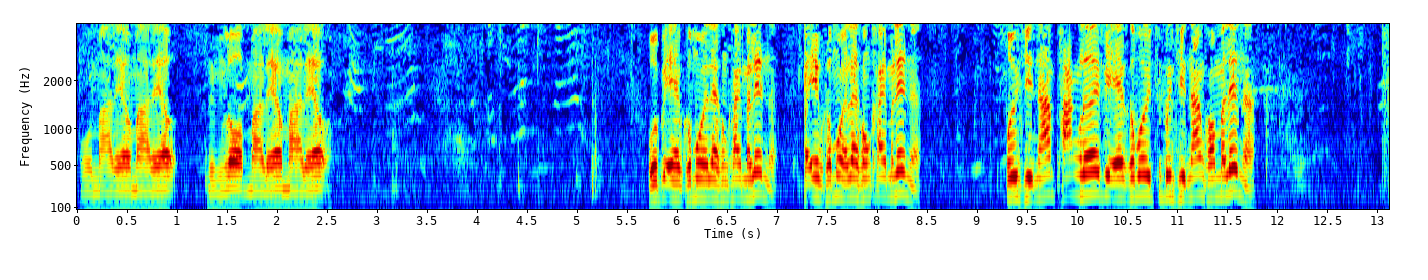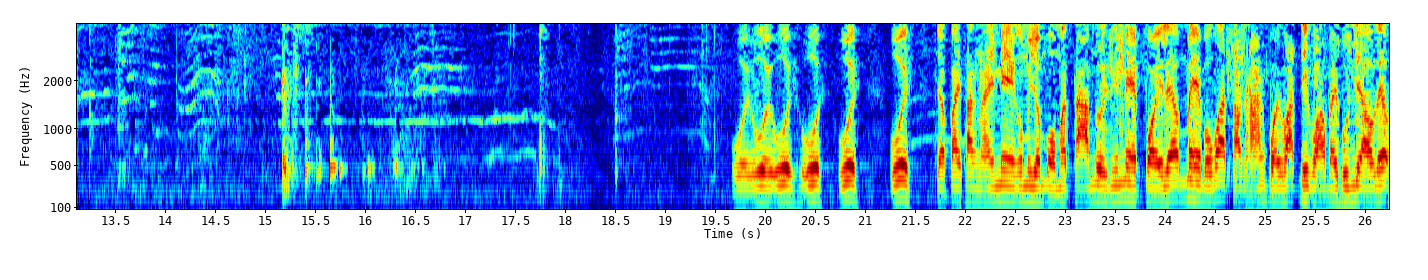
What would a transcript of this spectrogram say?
โอ้มาแล้วมาแล้วหนึ่งรอบมาแล้วมาแล้วโอ้ยไปแอบขโมยอะไรของใครมาเล่นน่ะไปแอบขโมยอะไรของใครมาเล่นน่ะปืนฉีดน้ำพังเลยไปแอบขโมยปืนฉีดน้ำของมาเล่นน่ะโอ้ยโอ้ยโอ้ยโอ้ยโอ้ยโอ้ยจะไปทางไหนแม่ก็ไม่ยอมออกมาตามด้วยนี่แม่ปล่อยแล้วแม่บอกว่าตัดหางปล่อยวัดดีกว่าใบบุญไม่เอาแล้ว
